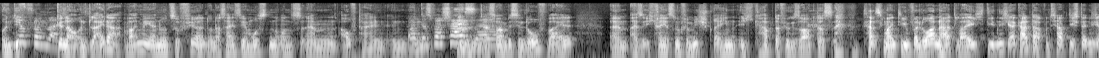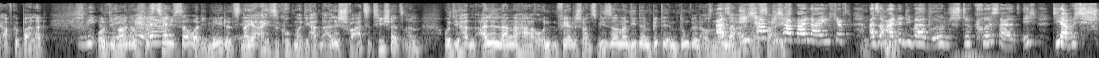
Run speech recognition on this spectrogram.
Und Vier Fünfer. genau, und leider waren wir ja nur zu viert und das heißt, wir mussten uns ähm, aufteilen. In, in, Und das war scheiße. Das war ein bisschen doof, weil, ähm, also ich kann jetzt nur für mich sprechen, ich habe dafür gesorgt, dass, dass mein Team verloren hat, weil ich die nicht erkannt habe und ich habe die ständig abgeballert. Wie- Und die wie- waren am Schluss äh, ziemlich sauer, die Mädels. Naja, also guck mal, die hatten alle schwarze T-Shirts an und die hatten alle lange Haare und einen Pferdeschwanz. Wie soll man die denn bitte im Dunkeln Also auseinanderhalten? ich habe sah ich echt- hab meine Eigenschaft, also eine, die war so ein Stück größer als ich, die habe ich,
